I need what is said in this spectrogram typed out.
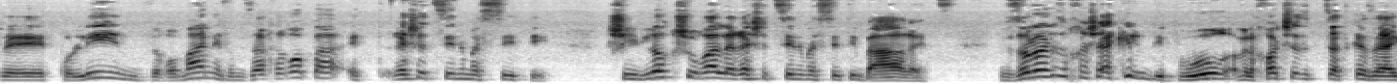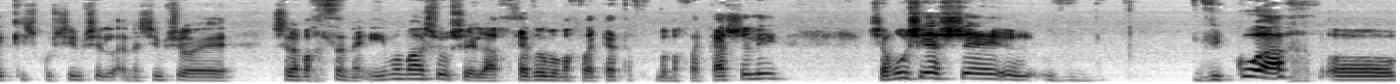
בפולין ורומניה ומזרח אירופה, את רשת סינמה סיטי, שהיא לא קשורה לרשת סינמה סיטי בארץ. וזה לא אני זוכר שהיה כאילו דיבור, אבל יכול להיות שזה קצת כזה היה קשקושים של אנשים ש... של המחסנאים או משהו, של החבר'ה במחלקה, במחלקה שלי, שאמרו שיש אה, ויכוח או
